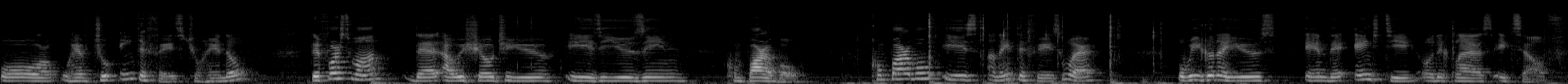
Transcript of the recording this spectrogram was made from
or we have two interfaces to handle. The first one that I will show to you is using comparable. Comparable is an interface where we're gonna use in the entity of the class itself.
